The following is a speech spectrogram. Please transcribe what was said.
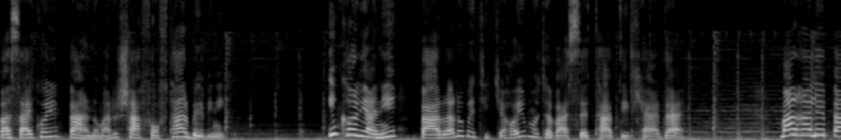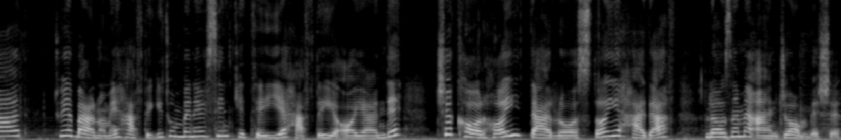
و سعی کنید برنامه رو شفافتر ببینید. این کار یعنی بره رو به تیکه های متوسط تبدیل کردن. مرحله بعد توی برنامه هفتگیتون بنویسید که طی هفته آینده چه کارهایی در راستای هدف لازم انجام بشه.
